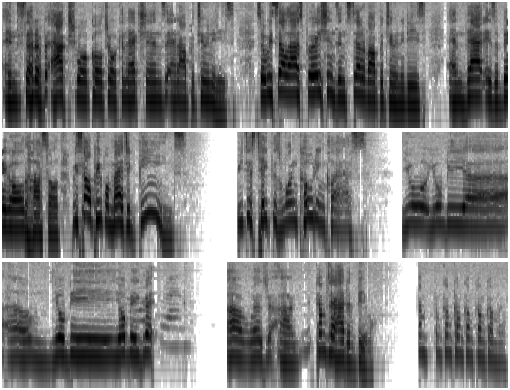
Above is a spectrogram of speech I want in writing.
instead of actual cultural connections and opportunities. So we sell aspirations instead of opportunities, and that is a big old hustle. We sell people magic beans. We just take this one coding class. You'll you'll be uh, um, you'll be you'll be great. Uh, where's uh, come say hi to the people. Come come come come come come come.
